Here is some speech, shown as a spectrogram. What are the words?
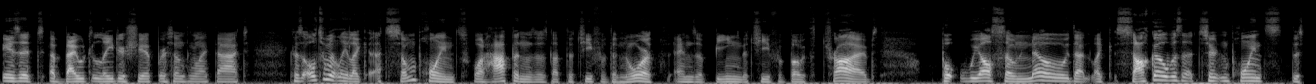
Is it about leadership or something like that? Because ultimately, like at some point, what happens is that the chief of the north ends up being the chief of both tribes. But we also know that like Sokka was at certain points the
